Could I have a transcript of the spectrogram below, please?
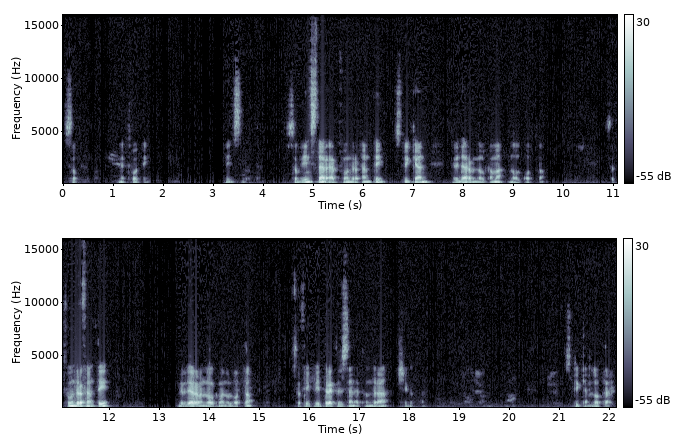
Så, med 2 till vinstlott. Så vinster är 250 stycken dividerat med 0,08. Så 250 dividerat med 0,08 så fick vi 3125 stycken lotter.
